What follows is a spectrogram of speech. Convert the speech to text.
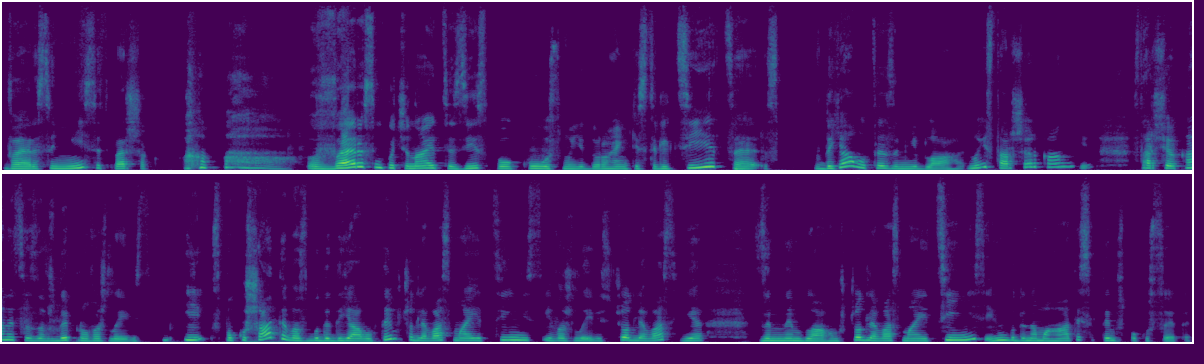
вересень місяць, перша. Вересень починається зі спокус, мої дорогенькі стрільці. Це диявол це земні блага. Ну і старший аркан. і Старші аркани це завжди про важливість. І спокушати вас буде диявол тим, що для вас має цінність і важливість, що для вас є земним благом, що для вас має цінність, і він буде намагатися тим спокусити.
